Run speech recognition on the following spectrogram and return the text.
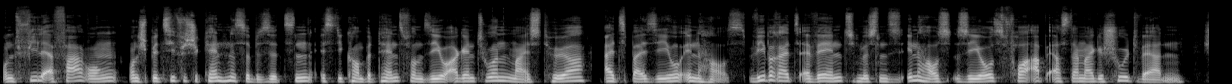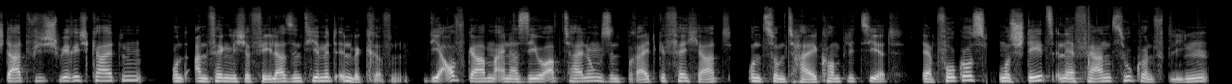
und viel Erfahrung und spezifische Kenntnisse besitzen, ist die Kompetenz von SEO-Agenturen meist höher als bei SEO Inhouse. Wie bereits erwähnt, müssen Inhouse-SEOs vorab erst einmal geschult werden. Startschwierigkeiten und anfängliche Fehler sind hiermit inbegriffen. Die Aufgaben einer SEO-Abteilung sind breit gefächert und zum Teil kompliziert. Der Fokus muss stets in der fernen Zukunft liegen,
